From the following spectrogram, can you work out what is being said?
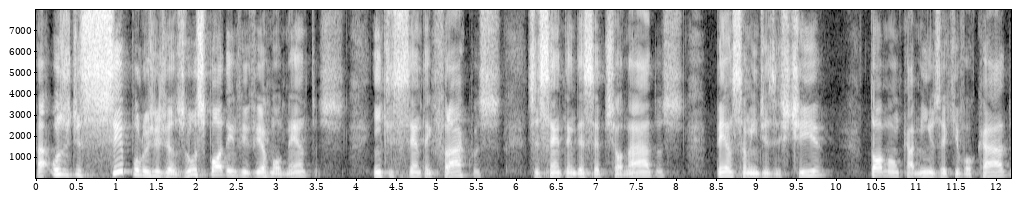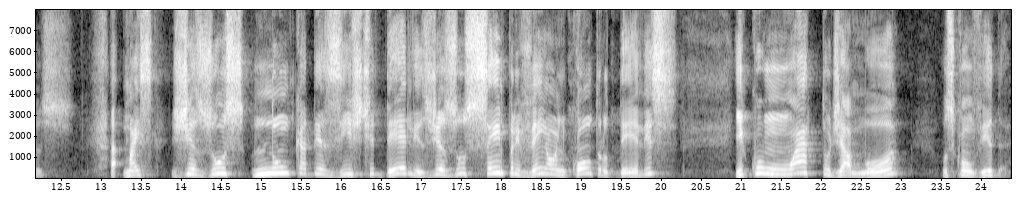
Ah, os discípulos de Jesus podem viver momentos em que se sentem fracos, se sentem decepcionados, pensam em desistir, tomam caminhos equivocados, mas Jesus nunca desiste deles, Jesus sempre vem ao encontro deles e, com um ato de amor, os convida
